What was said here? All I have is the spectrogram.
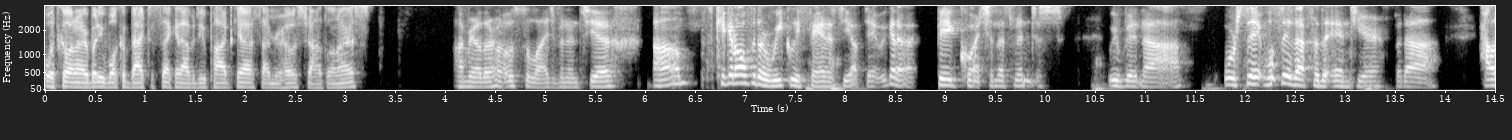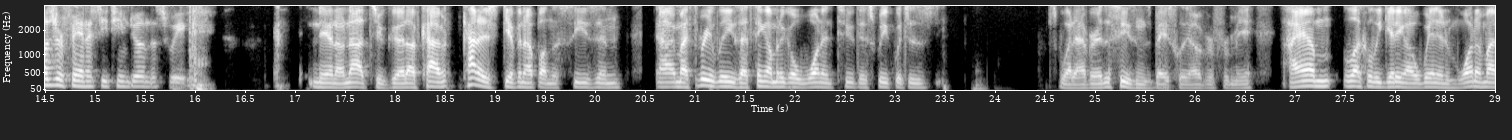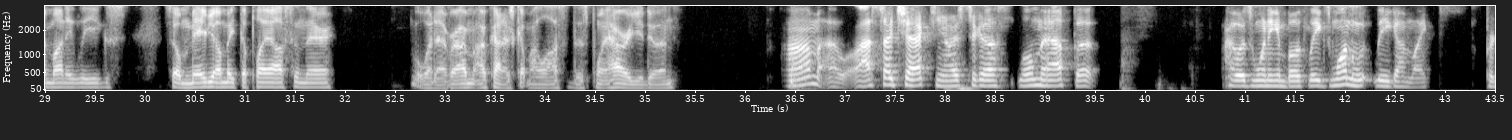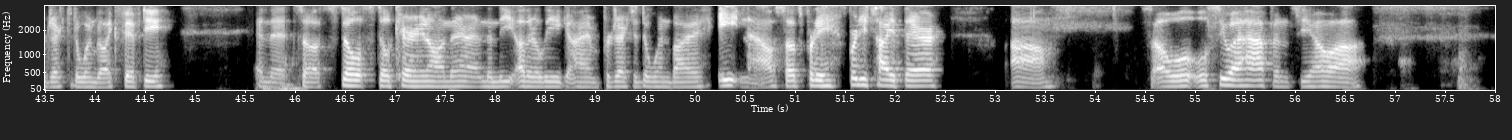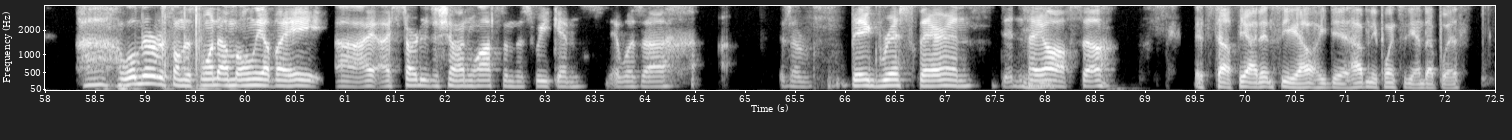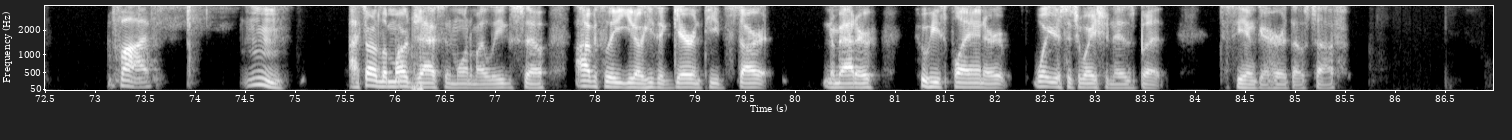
What's going on, everybody? Welcome back to Second Avenue Podcast. I'm your host, Jonathon Linares. I'm your other host, Elijah Venencia. Um, let's kick it off with our weekly fantasy update. We got a big question that's been just we've been uh we're say we'll save that for the end here. But uh how's your fantasy team doing this week? You know, not too good. I've kind of kind of just given up on the season. Uh, in my three leagues, I think I'm gonna go one and two this week, which is it's whatever. The season's basically over for me. I am luckily getting a win in one of my money leagues. So maybe I'll make the playoffs in there. Whatever. I'm I've kind of just got my loss at this point. How are you doing? Um, uh, last I checked, you know, I just took a little nap, but I was winning in both leagues. One league I'm like projected to win by like 50. And then so it's still still carrying on there. And then the other league I'm projected to win by eight now. So it's pretty pretty tight there. Um so we'll we'll see what happens. You know, uh a little nervous on this one. I'm only up by eight. Uh, I, I started Deshaun Watson this weekend. It was a it's a big risk there and didn't pay mm-hmm. off. So it's tough. Yeah, I didn't see how he did. How many points did he end up with? Five. Mm. I started Lamar Jackson in one of my leagues, so obviously, you know, he's a guaranteed start no matter who he's playing or what your situation is. But to see him get hurt, that was tough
